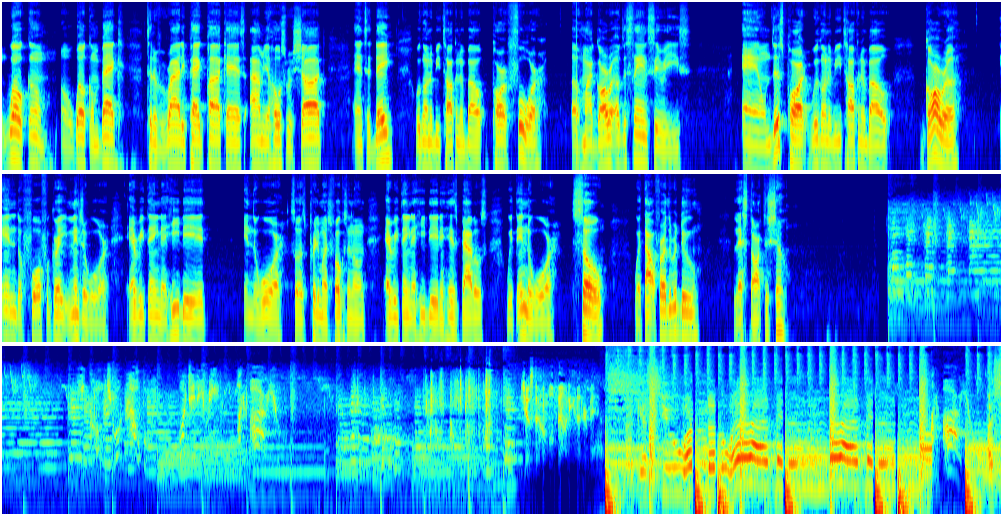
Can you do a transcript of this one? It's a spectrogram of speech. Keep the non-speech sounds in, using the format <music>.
Welcome or welcome back to the Variety Pack Podcast. I'm your host, Rashad, and today we're going to be talking about part four of my Gaara of the Sand series. And on this part, we're going to be talking about Gaara in the fourth great ninja war, everything that he did in the war. So it's pretty much focusing on everything that he did in his battles within the war. So, without further ado, let's start the show.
